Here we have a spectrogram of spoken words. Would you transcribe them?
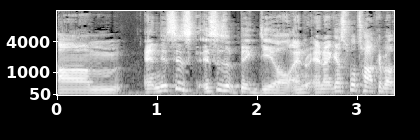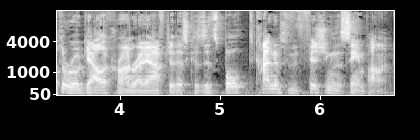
Um, and this is this is a big deal, and and I guess we'll talk about the Rogue Galakrond right after this because it's both kind of fishing the same pond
